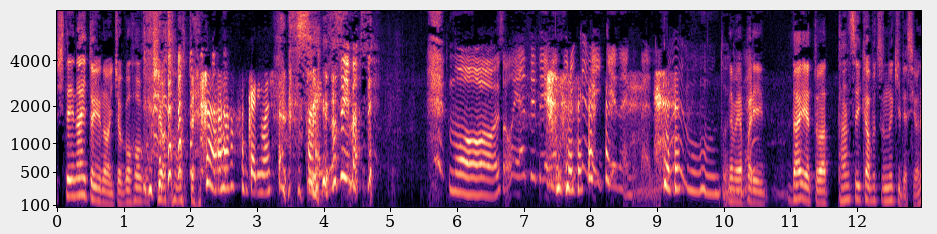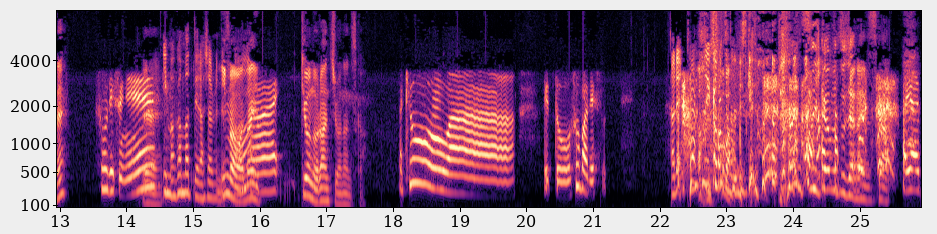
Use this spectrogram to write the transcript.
してないというのを一応ご報告しようと思って。わかりました。はい。すいません。もう、そうやって電話するからいけないのだね。もう本当に、でもやっぱ。り、ダイエットは炭水化物抜きですよね。そうですえね。え今頑張ってらっしゃるんですか？今はないはい。今日のランチは何ですか？今日は、えっと、お蕎麦です。あれ？炭水化物なんですけど。炭水化物じゃないですか。あ、いや、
